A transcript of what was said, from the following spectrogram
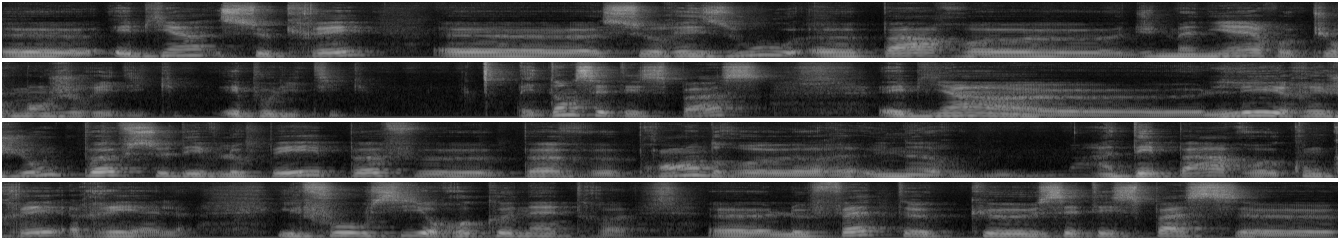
euh, eh bien, se crée, euh, se résout euh, par d'une manière purement juridique et politique. Et dans cet espace, eh bien, les régions peuvent se développer, peuvent, peuvent prendre une, un départ concret, réel. Il faut aussi reconnaître euh, le fait que cet espace euh,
